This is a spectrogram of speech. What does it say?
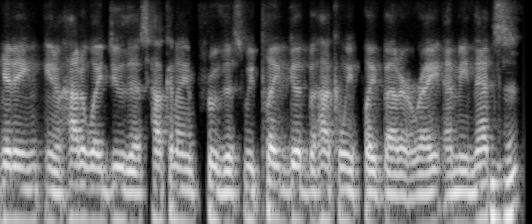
getting, you know, how do I do this? How can I improve this? We played good, but how can we play better, right? I mean, that's mm-hmm.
